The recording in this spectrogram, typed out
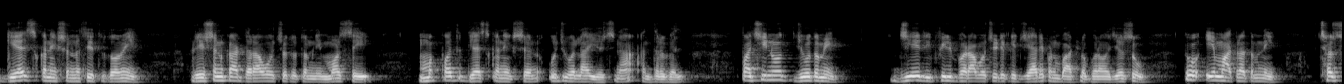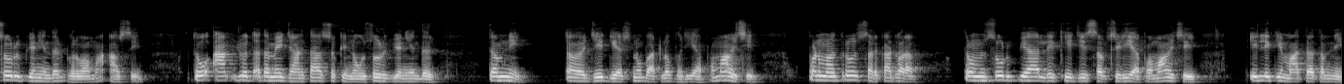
ગેસ કનેક્શન નથી, તો તમે રેશન કાર્ડ ધરાવો છો, તો તમને મળશે મફત ગેસ કનેક્શન ઉજ્જવલા યોજના અંતર્ગત. પછીનો જો તમે જે રિફિલ ભરાવો છો, એટલે કે જ્યારે પણ બાટલો ભરાવા જશો, તો એ માત્ર તમને છસો રૂપિયાની અંદર ભરવામાં આવશે. તો આમ જોતાં તમે જાણતા હશો કે નવસો રૂપિયાની અંદર તમને જે ગેસનો બાટલો ભરી આપવામાં આવે છે. પણ માત્ર સરકાર દ્વારા ત્રણસો રૂપિયા લેખે જે સબસિડી આપવામાં આવે છે, એટલે કે માત્ર તમને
